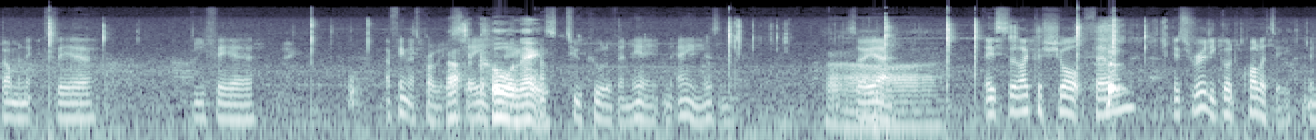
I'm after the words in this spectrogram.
Dominic Fear. D Fear. I think that's probably That's a his stage cool name. That's too cool of a name, name isn't it? Ah. So, yeah. It's uh, like a short film. It's really good quality and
